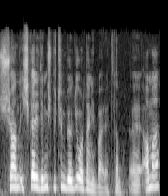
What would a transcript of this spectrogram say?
Şu anda işgal edilmiş bütün bölge oradan ibaret. Tamam. E, ama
